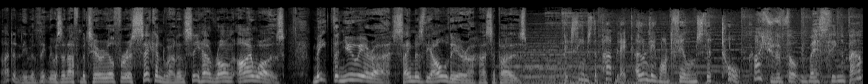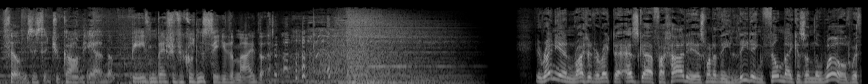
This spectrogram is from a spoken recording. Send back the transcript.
I didn't even think there was enough material for a second one, and see how wrong I was. Meet the new era, same as the old era, I suppose. It seems the public only want films that talk. I should have thought the best thing about films is that you can't hear them. Be even better if you couldn't see them either. Iranian writer-director Asghar Farhadi is one of the leading filmmakers in the world with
